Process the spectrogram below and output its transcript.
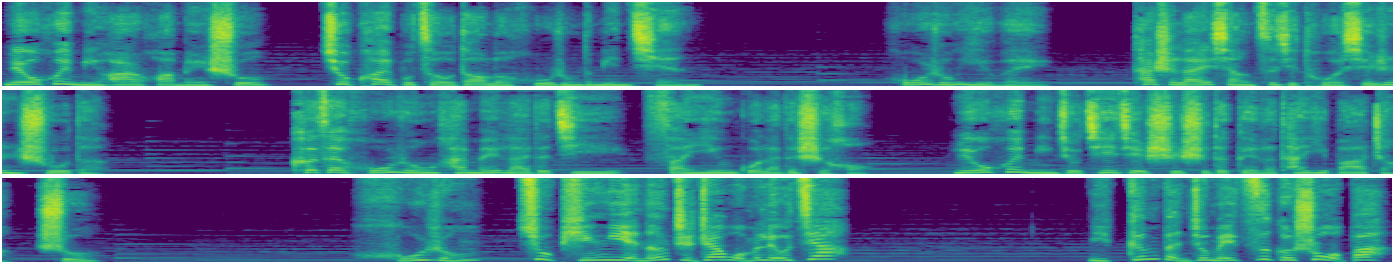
刘慧敏二话没说，就快步走到了胡蓉的面前。胡蓉以为他是来想自己妥协认输的，可在胡蓉还没来得及反应过来的时候。刘慧敏就结结实实的给了他一巴掌，说：“胡蓉，就凭你也能指摘我们刘家？你根本就没资格说我爸。”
